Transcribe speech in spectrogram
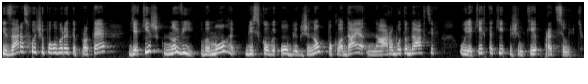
І зараз хочу поговорити про те, які ж нові вимоги військовий облік жінок покладає на роботодавців, у яких такі жінки працюють.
